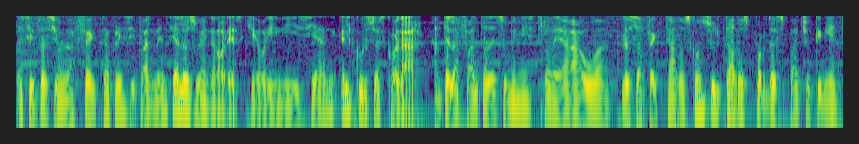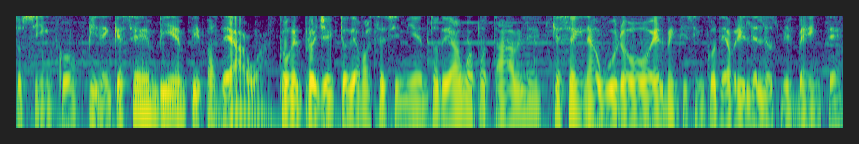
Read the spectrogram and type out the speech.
La situación afecta principalmente a los menores que hoy inician el curso escolar. Ante la falta de suministro de agua, los afectados consultados por Despacho 505 piden que se envíen pipas de agua. Con el proyecto de abastecimiento de agua potable que se inauguró el 25 de abril del 2020,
